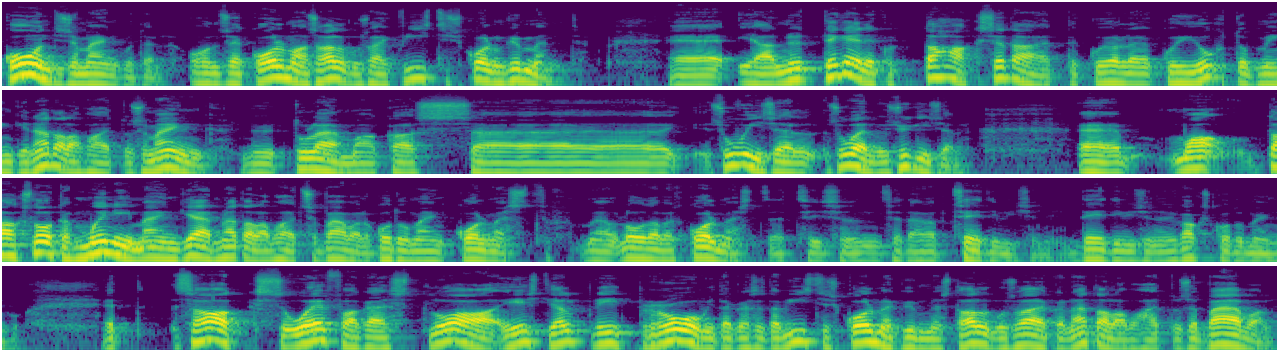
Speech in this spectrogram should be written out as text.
koondise mängudel on see kolmas algusaeg viisteist kolmkümmend ja nüüd tegelikult tahaks seda, et kui ole, kui juhtub mingi nädalavahetuse mäng nüüd tulema kas suvisel, suvel või sügisel Eh, ma tahaks loota, et mõni mäng jääb nädalavahetuse päevale, kodumäng kolmest, me loodame, et kolmest, et siis on, see tähendab C-divisjoni, D-divisjonil kaks kodumängu. et saaks UEFA käest loa Eesti Jalgpalliliit proovida ka seda viisteist kolmekümnest algusaega nädalavahetuse päeval,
